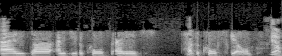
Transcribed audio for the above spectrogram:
and uh, and do the course and have the core skill. Yeah.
